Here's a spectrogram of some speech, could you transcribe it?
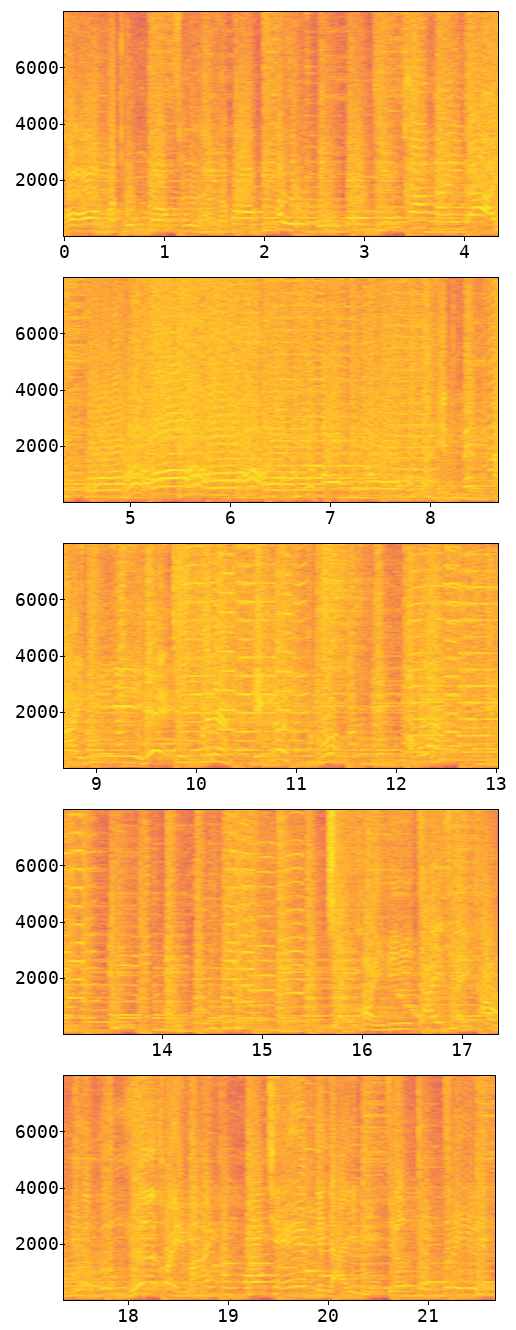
พอมาทุ่ง เสื้อกระบอกทะลุปูโป่งถึงข้างในได้ โอ้โหถ้ามองในโลกคงจะเห็นเม็ดในเฮ้จริงไหมเนี่ยจริงเลยคุณพวกเอาไปละเชื่อข่อยดีใจใส่เข้าเมืองกรุงเรือข่อยไม้มุมมองเชฟใหญ่ๆเจอดนตรีเล่น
